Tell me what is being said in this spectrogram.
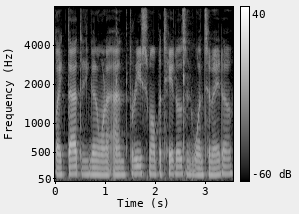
like that, then you're going to want to add 3 small potatoes and 1 tomato.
